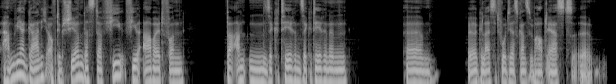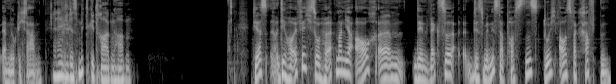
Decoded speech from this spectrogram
haben wir ja gar nicht auf dem Schirm, dass da viel, viel Arbeit von Beamten, Sekretären, Sekretärinnen, ähm, äh, geleistet wurde, die das Ganze überhaupt erst äh, ermöglicht haben. Nein, die das mitgetragen haben. Die, das, die häufig, so hört man ja auch, ähm, den Wechsel des Ministerpostens durchaus verkraften.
